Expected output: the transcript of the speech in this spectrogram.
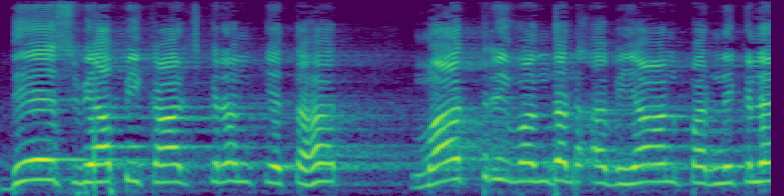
देशव्यापी कार्यक्रम के तहत मातृवंदन अभियान पर निकले।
